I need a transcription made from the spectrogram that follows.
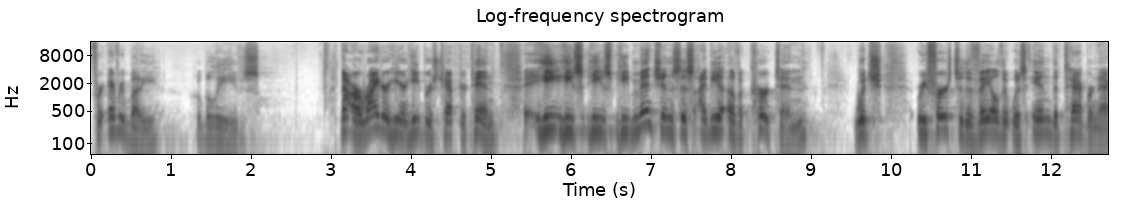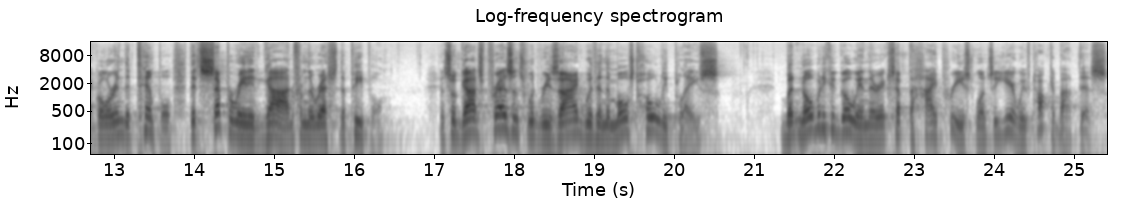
for everybody who believes. Now, our writer here in Hebrews chapter 10, he, he's, he's, he mentions this idea of a curtain, which refers to the veil that was in the tabernacle or in the temple that separated God from the rest of the people. And so God's presence would reside within the most holy place, but nobody could go in there except the high priest once a year. We've talked about this.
